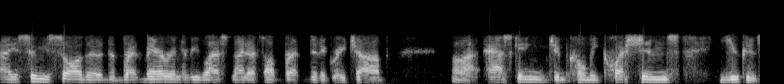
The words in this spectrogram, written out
I assume you saw the the Bret Baier interview last night. I thought Bret did a great job uh, asking Jim Comey questions. You could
